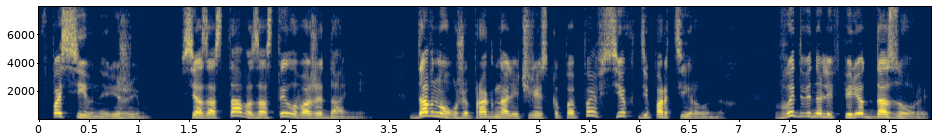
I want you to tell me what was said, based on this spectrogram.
в пассивный режим. Вся застава застыла в ожидании. Давно уже прогнали через КПП всех депортированных, выдвинули вперед дозоры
